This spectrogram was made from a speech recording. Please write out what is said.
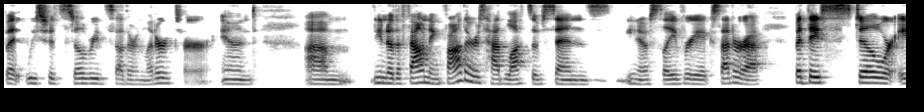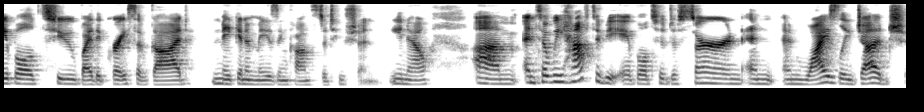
but we should still read Southern literature. And um, you know, the founding fathers had lots of sins, you know, slavery, etc but they still were able to by the grace of god make an amazing constitution you know um, and so we have to be able to discern and and wisely judge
